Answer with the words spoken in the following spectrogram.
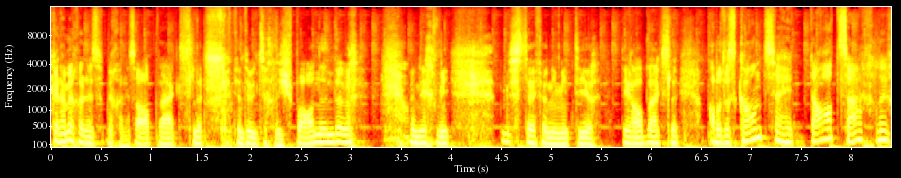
genau, wir, können es, wir können es abwechseln, dann wird es ein bisschen spannender, ja. wenn ich mich, Stephanie, mit dir, dir abwechsle. Aber das Ganze hat tatsächlich,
